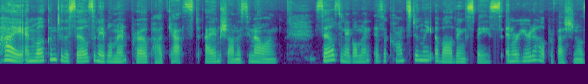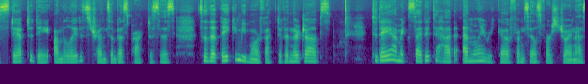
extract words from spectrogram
Hi, and welcome to the Sales Enablement Pro podcast. I am Shawna Sumaoang. Sales enablement is a constantly evolving space, and we're here to help professionals stay up to date on the latest trends and best practices so that they can be more effective in their jobs. Today, I'm excited to have Emily Rico from Salesforce join us.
